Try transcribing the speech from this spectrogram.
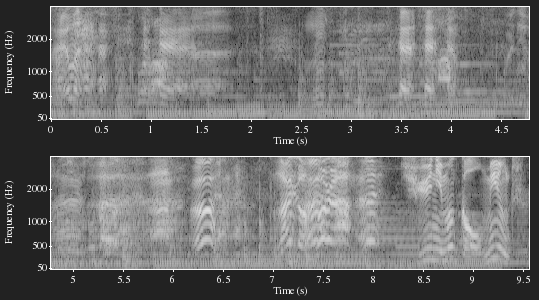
没问题。嗯。来者何人？取你们狗命之人。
